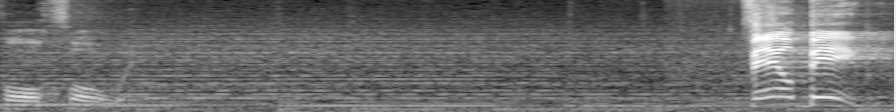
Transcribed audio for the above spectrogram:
Fall forward. Fail big.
